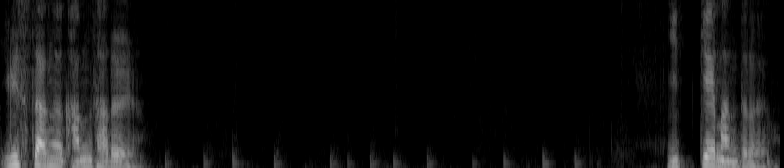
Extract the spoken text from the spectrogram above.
일상의 감사를 잊게 만들어요.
